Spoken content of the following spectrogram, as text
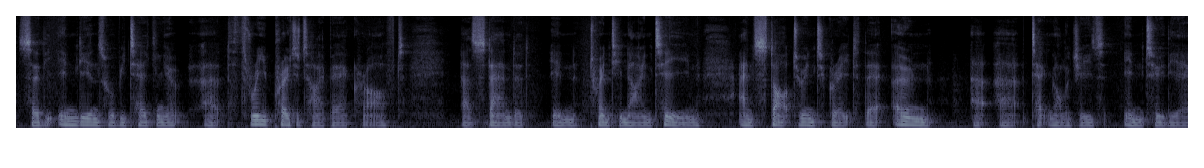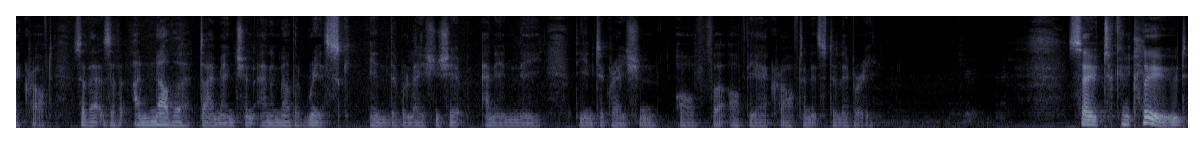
So the Indians will be taking a, three prototype aircraft uh, standard in 2019 and start to integrate their own uh, uh, technologies into the aircraft. So that's a, another dimension and another risk in the relationship and in the, the integration of, uh, of the aircraft and its delivery. So to conclude,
